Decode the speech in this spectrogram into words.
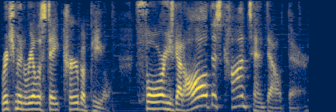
Richmond real estate curb appeal. Four, he's got all this content out there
